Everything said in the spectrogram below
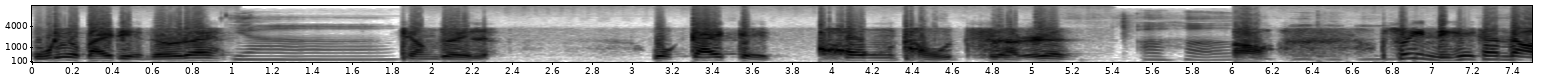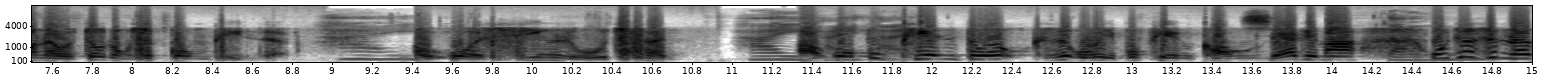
五六百点，对不对？相对的，我该给空头责任。啊哈。所以你可以看到呢，我周董是公平的，我我心如秤，啊，我不偏多，可是我也不偏空，了解吗？我就是呢，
